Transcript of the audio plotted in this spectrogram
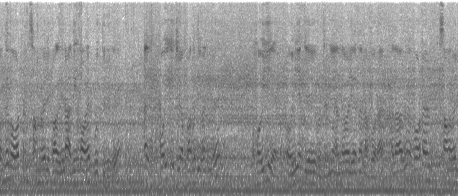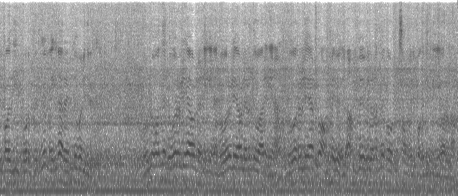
வந்து ஹோட்டல் சமவெளி பகுதியில் அதிகமாகவே பூத்துருக்கு போய்கிட்டு இருக்க பகுதி வந்து ஹொய்ய ஹொய்ய கேள்விப்பட்டிருக்கேன் அந்த வழியாக தான் நான் போகிறேன் அதாவது ஹோட்டல் சமவெளி பகுதிக்கு போகிறதுக்கு மெயினாக ரெண்டு வழி இருக்குது ஒன்று வந்து நுவரலியாவில் நீங்கள் நுவரலியாவிலேருந்து வரீங்கன்னா நுவரலியா டு அம்பைவேலு அம்பைவேலேருந்து ஹோட்டல் சமவெளி பகுதிக்கு நீங்கள் வரலாம்.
